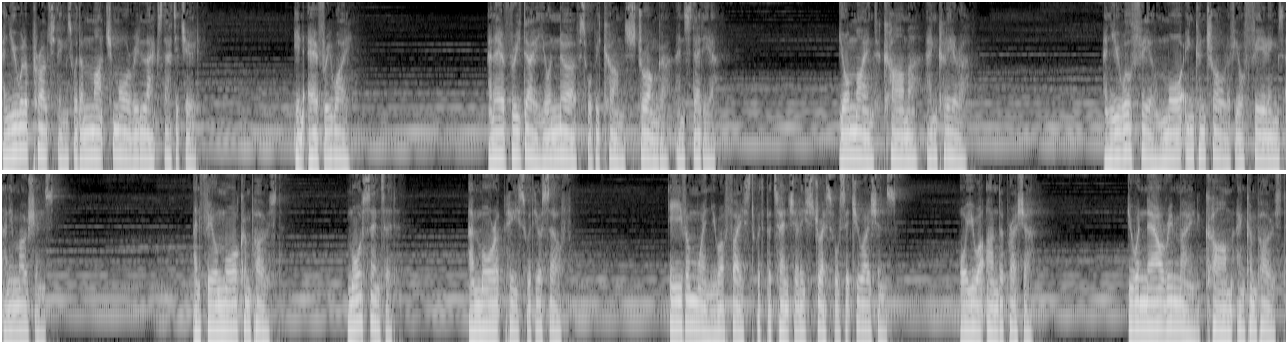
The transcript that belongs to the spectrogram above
And you will approach things with a much more relaxed attitude in every way and every day your nerves will become stronger and steadier. Your mind calmer and clearer. And you will feel more in control of your feelings and emotions and feel more composed, more centered and more at peace with yourself even when you are faced with potentially stressful situations or you are under pressure. You will now remain calm and composed.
